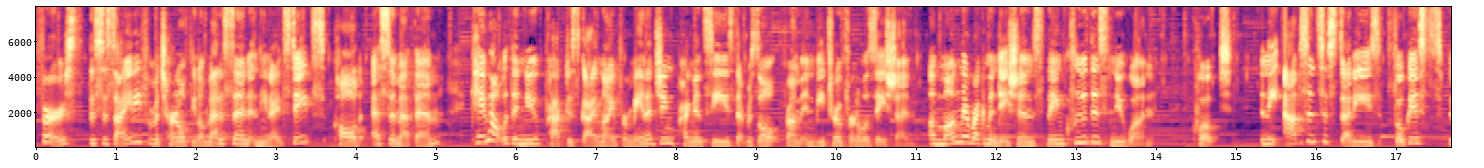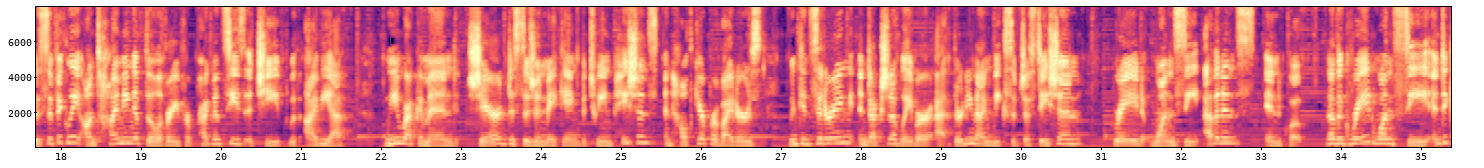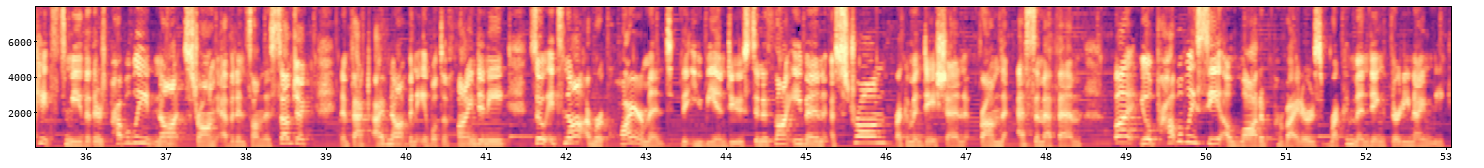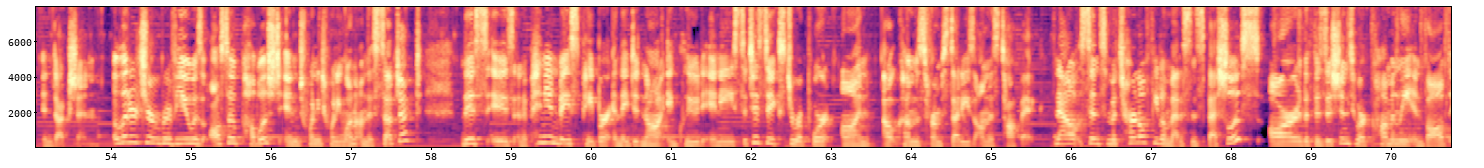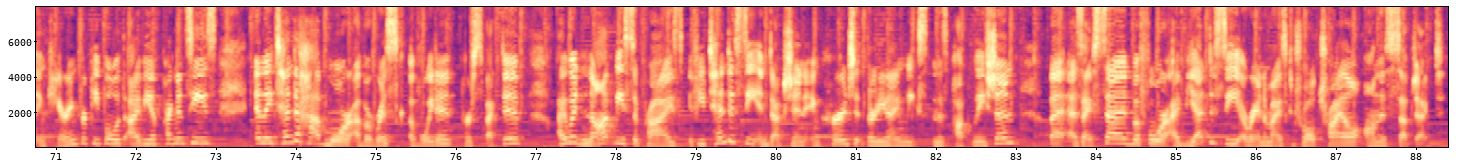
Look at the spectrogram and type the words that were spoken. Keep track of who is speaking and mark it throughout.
Speaker 1: First, the Society for Maternal Fetal Medicine in the United States, called SMFM, came out with a new practice guideline for managing pregnancies that result from in vitro fertilization. Among their recommendations, they include this new one quote, in the absence of studies focused specifically on timing of delivery for pregnancies achieved with IVF, we recommend shared decision making between patients and healthcare providers when considering induction of labor at 39 weeks of gestation, grade 1C evidence, end quote. Now, the grade 1C indicates to me that there's probably not strong evidence on this subject. And in fact, I've not been able to find any. So it's not a requirement that you be induced, and it's not even a strong recommendation from the SMFM. But you'll probably see a lot of providers recommending 39 week induction. A literature review was also published in 2021 on this subject. This is an opinion based paper, and they did not include any statistics to report on outcomes from studies on this topic. Now, since maternal fetal medicine specialists are the physicians who are commonly involved in caring for people with IVF pregnancies, and they tend to have more of a risk avoidant perspective, I would not be surprised if you tend to see induction encouraged at 39 weeks in this population. But as I've said before, I've yet to see a randomized controlled trial on this subject.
